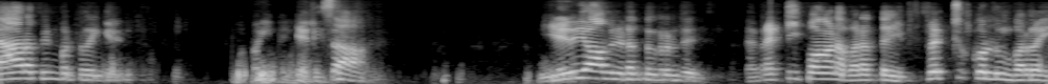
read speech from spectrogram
யார பின்பற்றுறீங்க? எலிசா எலியாவின் இடத்திலிருந்து இருந்து இரட்டிப்பான வரத்தை பெற்றுக்கொள்ளும் வரை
